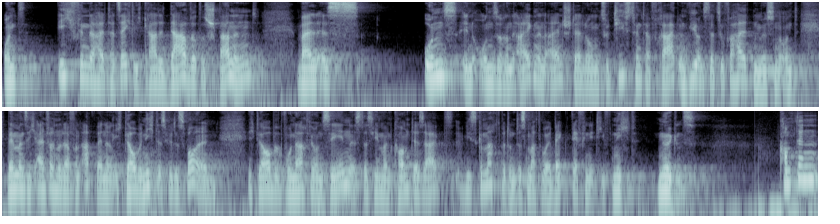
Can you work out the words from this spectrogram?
Und ich finde halt tatsächlich, gerade da wird es spannend, weil es uns in unseren eigenen Einstellungen zutiefst hinterfragt und wir uns dazu verhalten müssen. Und wenn man sich einfach nur davon abwendet, ich glaube nicht, dass wir das wollen. Ich glaube, wonach wir uns sehen, ist, dass jemand kommt, der sagt, wie es gemacht wird. Und das macht Wellbeck definitiv nicht. Nirgends. Kommt denn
